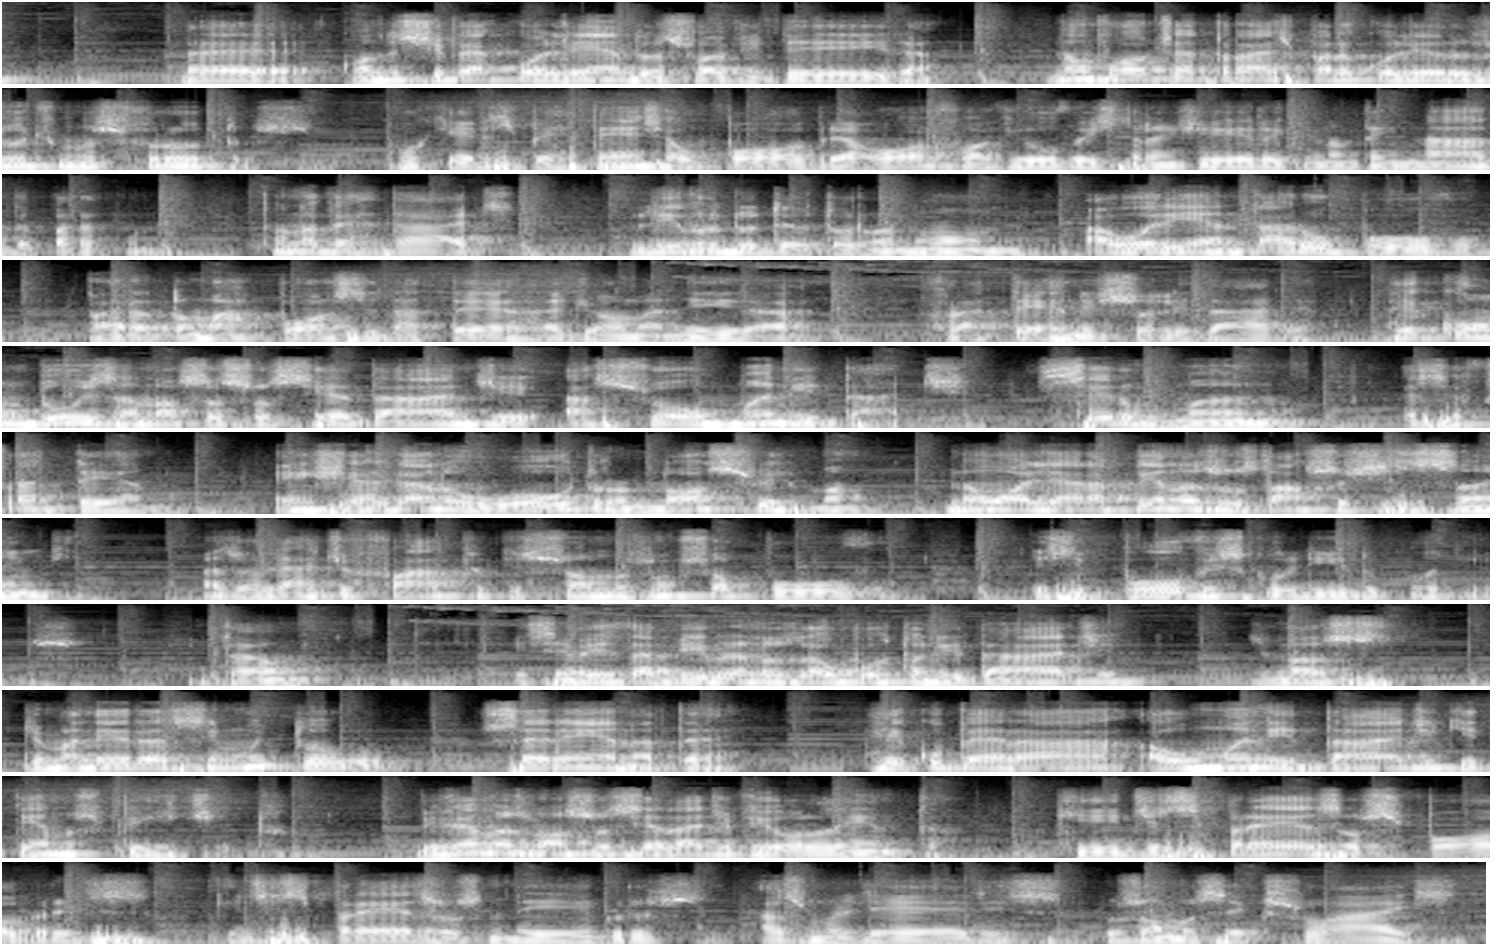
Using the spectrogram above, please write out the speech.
né, quando estiver colhendo a sua videira, não volte atrás para colher os últimos frutos, porque eles pertencem ao pobre, ao órfão, à viúva estrangeira que não tem nada para comer. Então, na verdade, livro do Deuteronômio, ao orientar o povo para tomar posse da terra de uma maneira fraterna e solidária, reconduz a nossa sociedade à sua humanidade. Ser humano é ser fraterno, é enxergar no outro nosso irmão, não olhar apenas os laços de sangue, mas olhar de fato que somos um só povo, esse povo escolhido por Deus. Então, esse mês da Bíblia nos dá a oportunidade de nós, de maneira assim muito serena até, recuperar a humanidade que temos perdido. Vivemos numa sociedade violenta que despreza os pobres, que despreza os negros, as mulheres, os homossexuais,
